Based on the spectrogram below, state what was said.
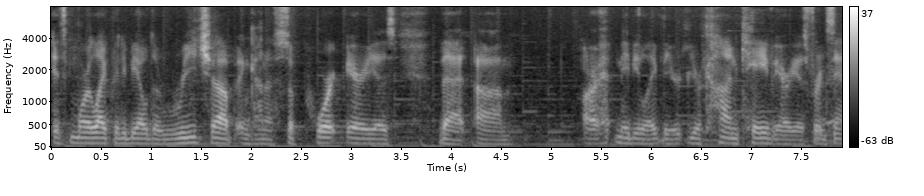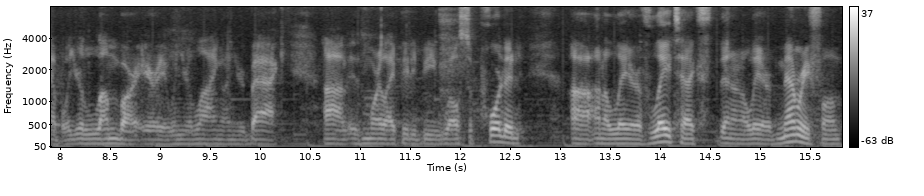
it's more likely to be able to reach up and kind of support areas that um, are maybe like your, your, concave areas, for example, your lumbar area when you're lying on your back um, is more likely to be well supported uh, on a layer of latex than on a layer of memory foam,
